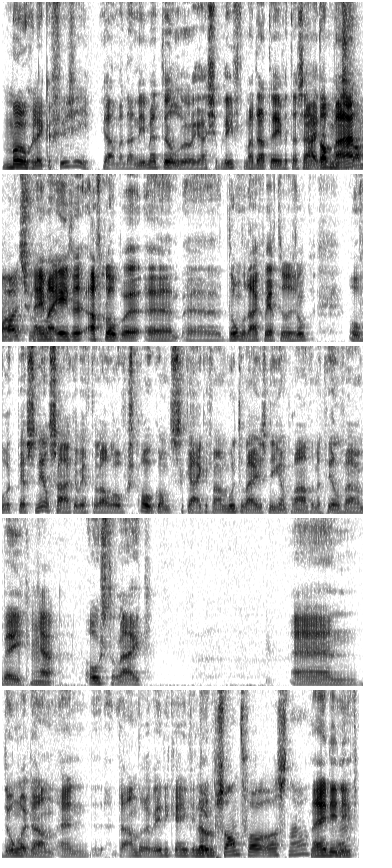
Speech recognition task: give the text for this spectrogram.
mogelijke fusie. Ja, maar dan niet met Tilburg, alsjeblieft. Maar dat even Ja, terzijde. dat moet je maar, dan maar uitzoeken. nee, maar even afgelopen eh, eh, donderdag werd er dus ook over het personeelszaken werd er al over gesproken. Om eens te kijken van, moeten wij eens niet gaan praten met Hilvarenbeek, Ja. Oosterwijk en Dongen dan. En de andere weet ik even Loon op niet. zand, was het nou? Nee, die Ja? niet.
